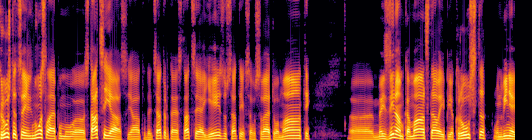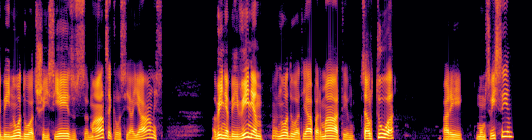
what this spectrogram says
krustaceļu noslēpumu stacijās, jā, tad 4. stacijā Jēzus satiek savu svēto māti. Mēs zinām, ka māte stāvēja pie krusta, un viņai bija nodot šīs Jēzus māceklis, jā, Jānis. Viņa bija viņam nodot, jā, par māti, un caur to arī mums visiem,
